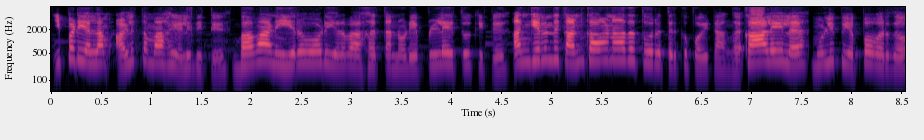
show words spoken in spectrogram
இப்படியெல்லாம் அழுத்தமாக எழுதிட்டு பவானி இரவோடு இரவாக தன்னுடைய பிள்ளையை தூக்கிட்டு அங்கிருந்து கண்காணாத தூரத்திற்கு போயிட்டாங்க. காலையில முழிப்பு எப்ப வருதோ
